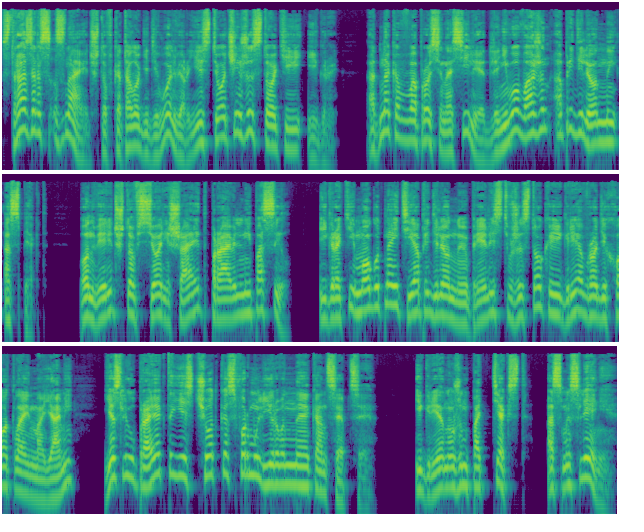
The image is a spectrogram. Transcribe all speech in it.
Стразерс знает, что в каталоге Devolver есть очень жестокие игры. Однако в вопросе насилия для него важен определенный аспект. Он верит, что все решает правильный посыл. Игроки могут найти определенную прелесть в жестокой игре вроде Hotline Miami, если у проекта есть четко сформулированная концепция. Игре нужен подтекст, осмысление,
